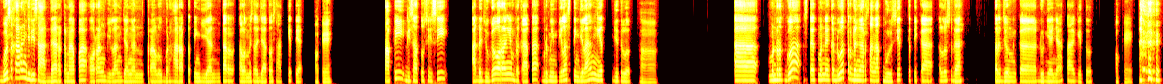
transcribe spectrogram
gue sekarang jadi sadar kenapa orang bilang jangan terlalu berharap ketinggian ntar kalau misalnya jatuh sakit ya. Oke. Tapi di satu sisi ada juga orang yang berkata bermimpilah setinggi langit gitu loh Ah, Eh menurut gue statement yang kedua terdengar sangat bullshit ketika lu sudah terjun ke dunia nyata gitu Oke.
